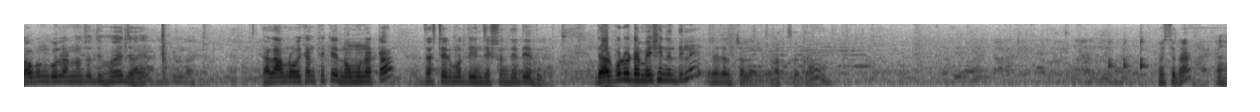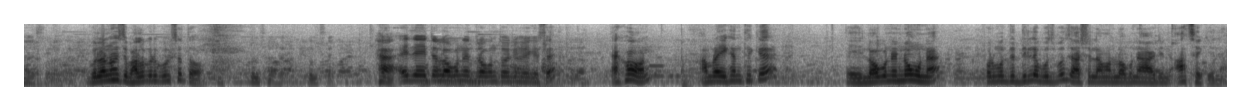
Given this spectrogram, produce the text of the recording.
লবণ। গুলানো যদি হয়ে যায় তাহলে আমরা ওইখান থেকে নমুনাটা জাস্ট এর মধ্যে ইনজেকশন দিয়ে দিয়ে দেবো। দেওয়ার পর ওটা মেশিনে দিলে রেজাল্ট চলে আসবে। আচ্ছা হয়েছে না? হ্যাঁ গুলানো হয়েছে ভালো করে গুলছে তো? হ্যাঁ এই যে এটা লবণের দ্রবণ তৈরি হয়ে গেছে। এখন আমরা এখান থেকে এই লবণের নমুনা ওর মধ্যে দিলে বুঝব যে আসলে আমার লবণে আয়োডিন আছে কিনা।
